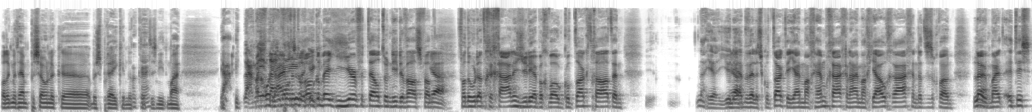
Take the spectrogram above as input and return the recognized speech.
wat ik met hem persoonlijk eh bespreek. En dat, dat is niet, maar... Ja, ik, Nou, Maar goed, nou, hij heeft toch ik- ook een beetje hier verteld toen hij er was. Van, ja, van hoe dat gegaan is. Jullie hebben gewoon contact gehad. En nou ja, jullie Ja. hebben wel eens contact. En jij mag hem graag en hij mag jou graag. En dat is gewoon leuk. Ja. Maar het, het, is,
